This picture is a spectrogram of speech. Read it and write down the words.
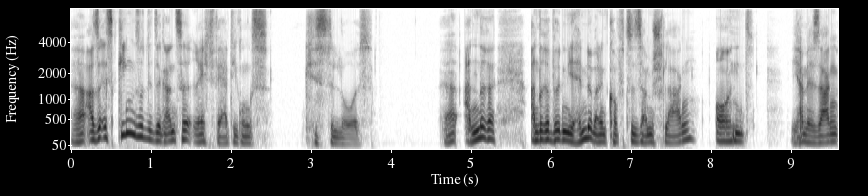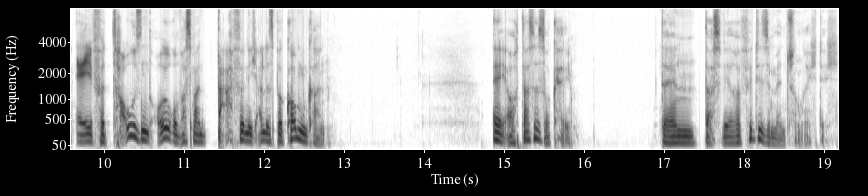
Ja, also es ging so diese ganze Rechtfertigungskiste los. Ja, andere, andere würden die Hände über den Kopf zusammenschlagen und ja, mir sagen, ey, für 1000 Euro, was man dafür nicht alles bekommen kann. Ey, auch das ist okay. Denn das wäre für diese Menschen richtig.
